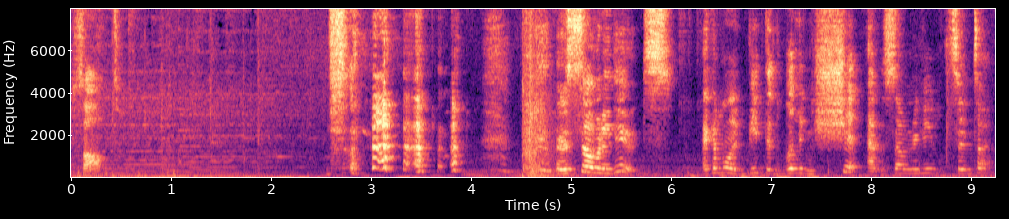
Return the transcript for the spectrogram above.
Salt. There's so many dudes. I can only beat the living shit out of so many people at the same time.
